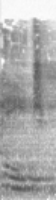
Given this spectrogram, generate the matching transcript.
Rampage.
